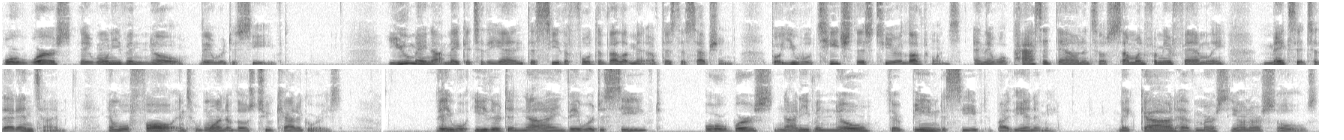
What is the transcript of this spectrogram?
or worse, they won't even know they were deceived. You may not make it to the end to see the full development of this deception, but you will teach this to your loved ones, and they will pass it down until someone from your family makes it to that end time and will fall into one of those two categories. They will either deny they were deceived, or worse, not even know they're being deceived by the enemy. May God have mercy on our souls.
